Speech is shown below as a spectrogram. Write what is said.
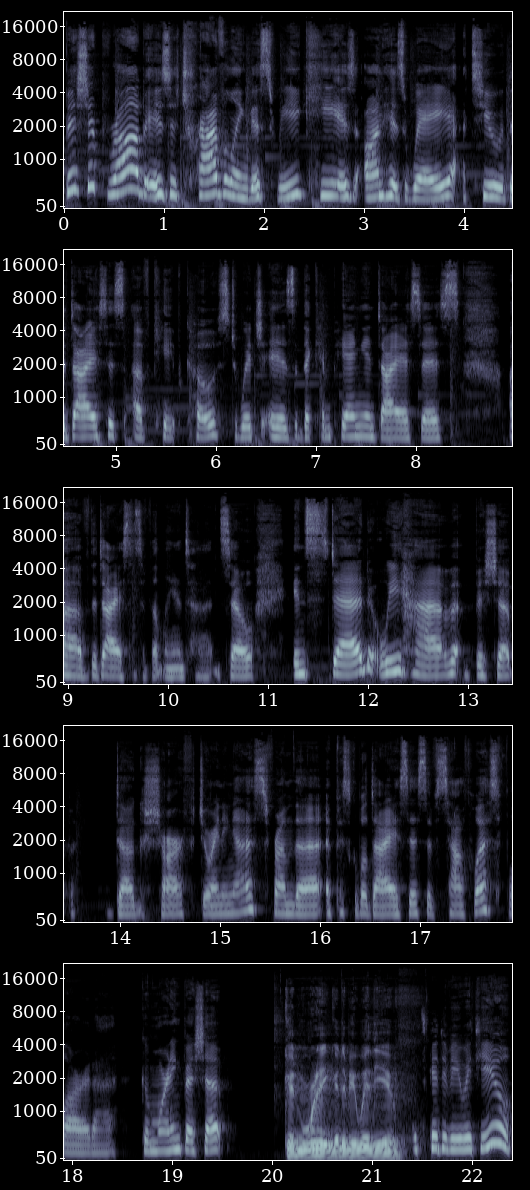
Bishop Rob is traveling this week. He is on his way to the Diocese of Cape Coast, which is the companion diocese of the Diocese of Atlanta. So instead, we have Bishop Doug Scharf joining us from the Episcopal Diocese of Southwest Florida. Good morning, Bishop. Good morning. Good to be with you. It's good to be with you.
